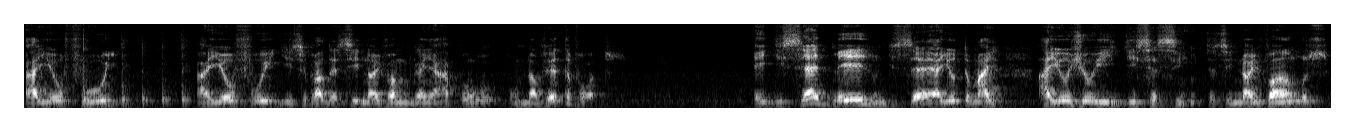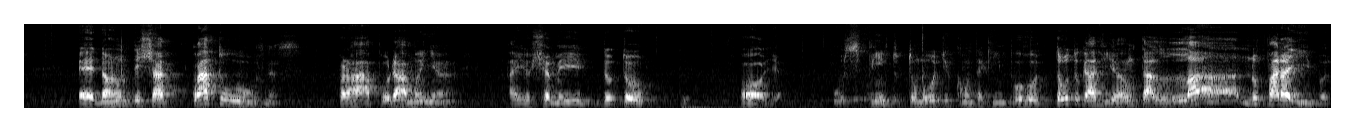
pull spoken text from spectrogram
aí eu fui, Aí eu fui e disse, Valdeci, nós vamos ganhar por, por 90 votos. Ele disse, é mesmo, disse, é. Aí o Tomás, aí o juiz disse assim, disse assim nós vamos, é, nós vamos deixar quatro urnas para apurar amanhã. Aí eu chamei ele, doutor, olha, os Pinto tomou de conta que empurrou todo o gavião, tá lá no Paraíba.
